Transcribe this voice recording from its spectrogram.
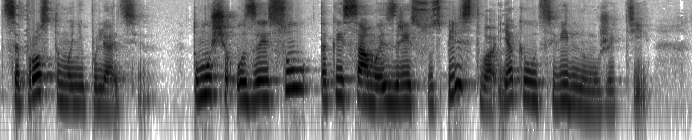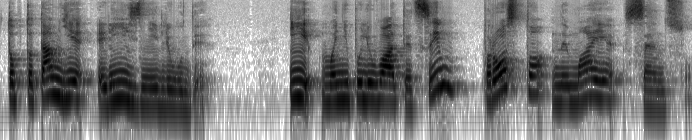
це просто маніпуляція. Тому що у ЗСУ такий самий зріст суспільства, як і у цивільному житті. Тобто там є різні люди. І маніпулювати цим просто немає сенсу.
